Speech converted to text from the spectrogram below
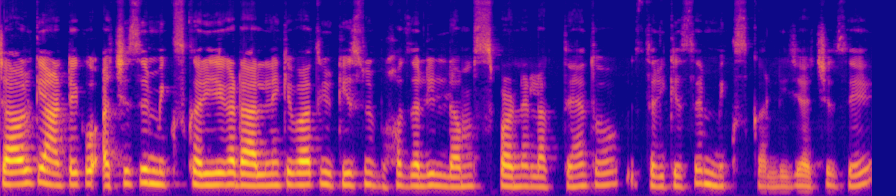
चावल के आटे को अच्छे से मिक्स करिएगा डालने के बाद, क्योंकि इसमें बहुत जल्दी लम्ब्स पड़ने लगते हैं तो इस तरीके से मिक्स कर लीजिए अच्छे से।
